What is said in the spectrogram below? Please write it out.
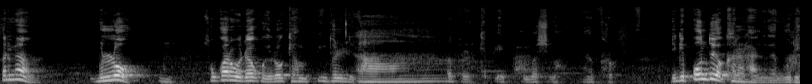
그러면 물로 손가락으로 이렇게 이렇게 한번 삥 돌리고 아, 옆으로 이렇게 삥 한 번씩만 옆으로. 이게 본드 역할을 하는 거야 물이.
